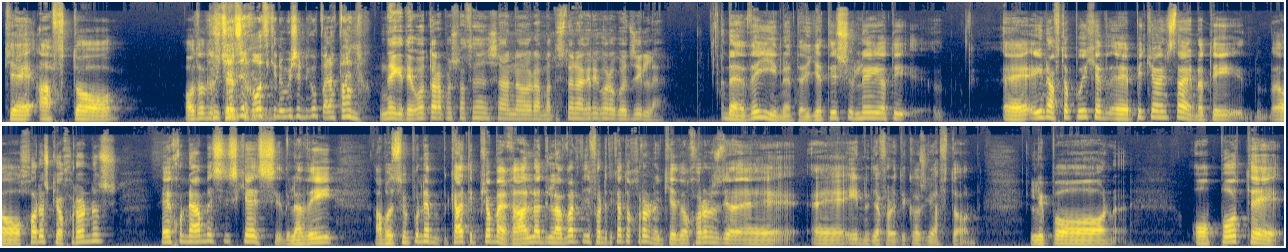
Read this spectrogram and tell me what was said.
Και αυτό, όταν το Ο Γιώργος σκέφτεσαι... αγχώθηκε νομίζω λίγο παραπάνω. Ναι, γιατί εγώ τώρα προσπαθούσα να οραματιστώ ένα γρήγορο Godzilla. Ναι, δεν γίνεται. Γιατί σου λέει ότι. Ε, είναι αυτό που είχε ε, πει και ο Einstein, ότι ο χώρος και ο χρόνος έχουν άμεση σχέση. Δηλαδή, από τη στιγμή που είναι κάτι πιο μεγάλο, αντιλαμβάνεται διαφορετικά το χρόνο και ο χρόνος ε, ε, είναι διαφορετικός για αυτόν. Λοιπόν, οπότε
